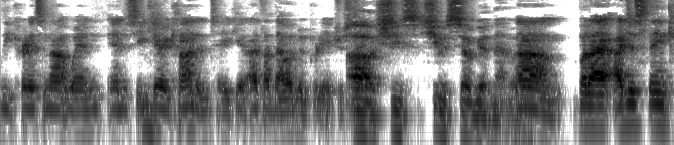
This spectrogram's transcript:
Lee Curtis not win and to see Kerry Condon take it. I thought that would have been pretty interesting. Oh, she's she was so good in that movie. Um, but I, I just think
